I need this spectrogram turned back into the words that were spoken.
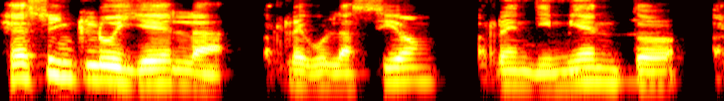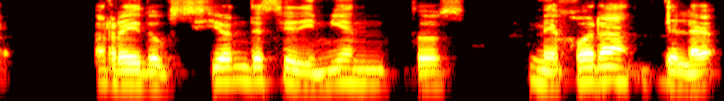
Eso incluye la regulación, rendimiento, reducción de sedimentos, mejora de la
